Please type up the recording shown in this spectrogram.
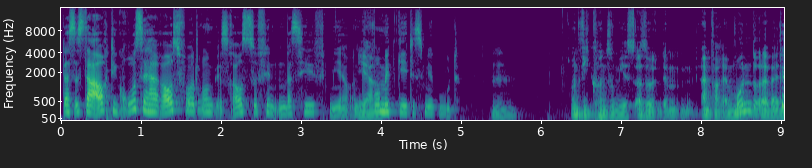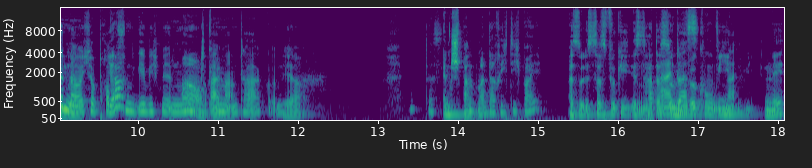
dass es da auch die große Herausforderung ist, rauszufinden, was hilft mir und Ja. womit geht es mir gut. Und wie konsumierst du? Also ähm, einfach im Mund oder werden Genau, ich habe Tropfen, die gebe ich mir in den Mund Ah, okay. dreimal am Tag. Und Ja. ja. das, Entspannt man da richtig bei? Also ist das wirklich, ist, hat das Nein, so eine hast- Wirkung wie, nein. wie nee?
